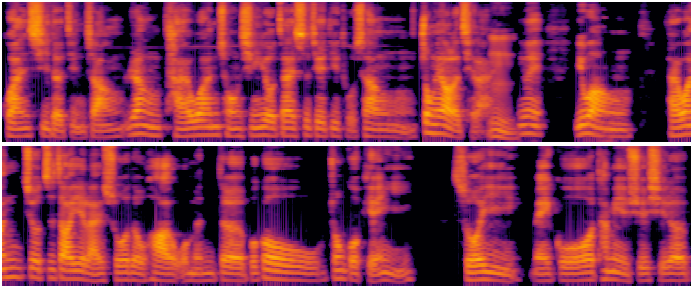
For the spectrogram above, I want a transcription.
关系的紧张，让台湾重新又在世界地图上重要了起来。嗯，因为以往台湾就制造业来说的话，我们的不够中国便宜，所以美国他们也学习了，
